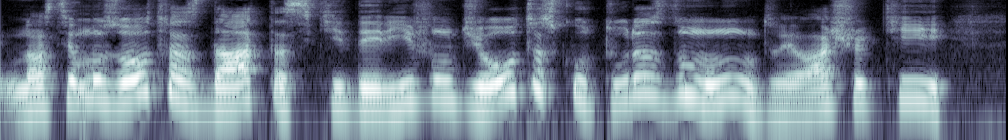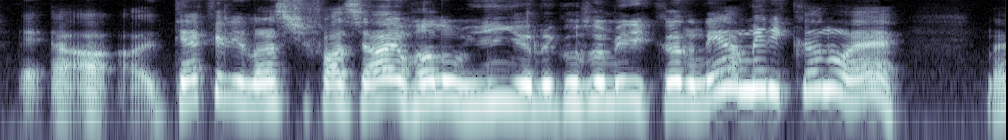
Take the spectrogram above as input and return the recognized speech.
nós temos outras datas que derivam de outras culturas do mundo. Eu acho que é, a, a, tem aquele lance de falar assim, ah, o Halloween é negócio americano. Nem americano é. Né?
